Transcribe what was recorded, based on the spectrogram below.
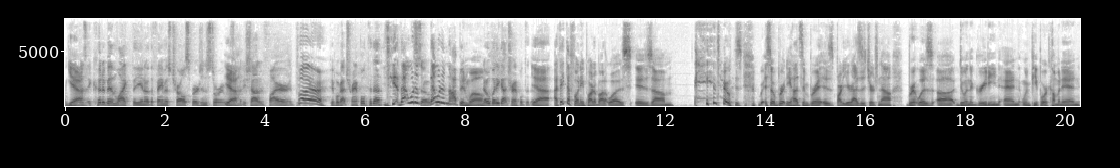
Yeah. It could have been like the you know the famous Charles Spurgeon story where Yeah. somebody shouted fire and people Fire! got, people got trampled to death. Yeah, that would have So- that would have not been well. Nobody got trampled to death. Yeah, I think the funny part about it was is um there was so Brittany Hudson Britt is part of your guys' church now. Britt was uh doing the greeting and when people were coming in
